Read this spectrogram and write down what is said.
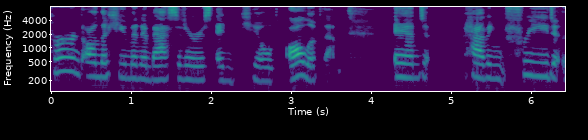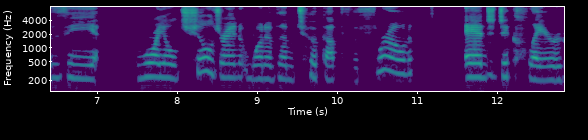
turned on the human ambassadors and killed all of them. And having freed the royal children, one of them took up the throne and declared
